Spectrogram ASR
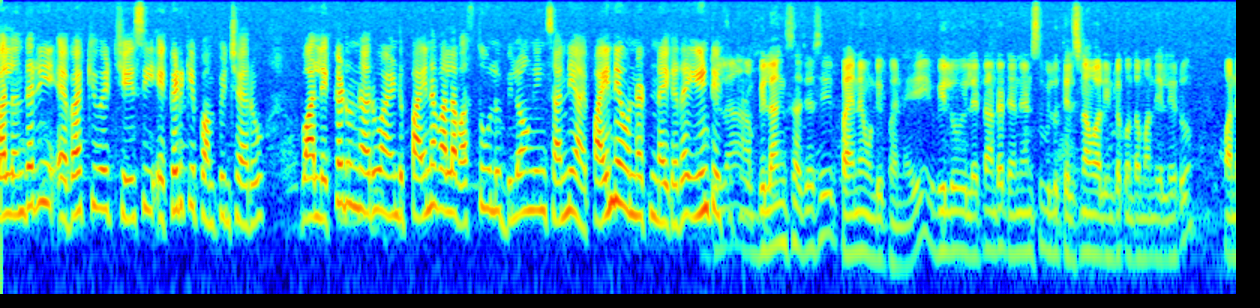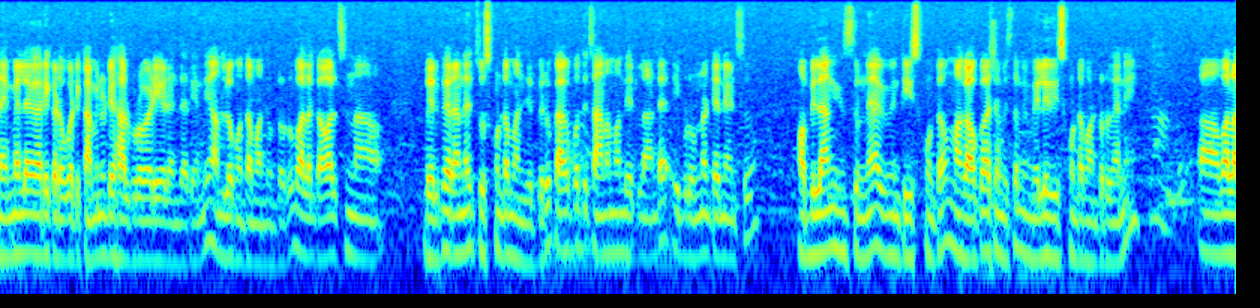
వాళ్ళందరినీ ఎవాక్యువేట్ చేసి ఎక్కడికి పంపించారు? వాళ్ళు ఎక్కడున్నారు అండ్ పైన వాళ్ళ వస్తువులు బిలాంగింగ్స్ అన్ని పైనే ఉన్నట్టున్నాయి కదా ఏంటి? బిలాంగ్స్ వచ్చేసి పైన ఉండిపోయినాయి. వీళ్ళు వీళ్ళు ఎట్లా అంటే టెనెంట్స్ వీళ్ళు తెలిసిన వాళ్ళ ఇంట్లో కొంతమంది వెళ్ళారు మన ఎమ్మెల్యే గారు ఇక్కడ ఒకటి కమ్యూనిటీ హాల్ ప్రొవైడ్ చేయడం జరిగింది. అందులో కొంతమంది ఉంటారు. వాళ్ళకి కావాల్సిన వెల్ఫేర్ అనేది చూసుకుంటామని చెప్పారు. కాకపోతే చాలా మంది ఎట్లా అంటే ఇప్పుడు ఉన్న టెనెంట్స్ మా బిలాంగింగ్స్ ఉన్నాయి అవి మేము తీసుకుంటాం. మాకు అవకాశం ఇస్తే మేము వెళ్ళి తీసుకుంటాం అంటారు కానీ వాళ్ళ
